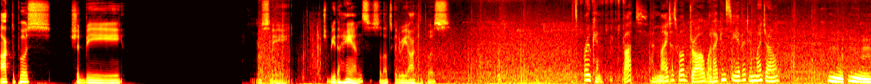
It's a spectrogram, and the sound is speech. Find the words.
octopus should be let me see should be the hands so that's going to be octopus It's broken, but I might as well draw what I can see of it in my journal. Hmm, hmm.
